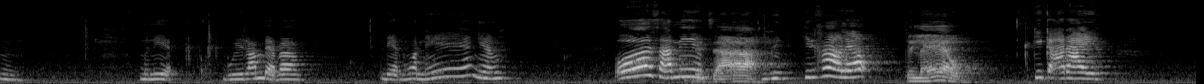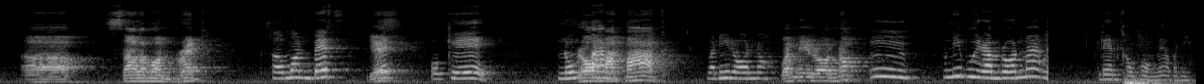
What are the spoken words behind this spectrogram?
อืมมือนี่บุรีรัมย์แบบว่าแดดห่อนแห้งยัง โอ้ยสามีจ้ากินข้าวแล้ว กินแล้วกินกับอะไรอ่าซาลามอนเบรด แซลมอนเบส Yes โอเคนมร้อนปังมากมากวันนี้ร้อนเนาะ ๆวันนี้ร้อนเนาะอืม วันนี้บุรีรัมย์ร้อนมากเลยแลนเขาห้องแล้วปะเนี่ย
